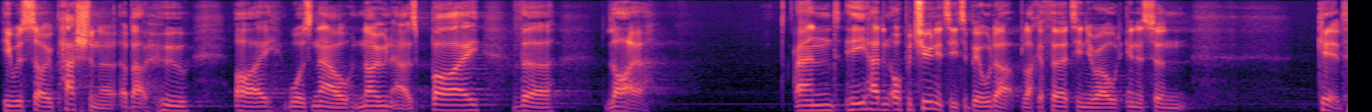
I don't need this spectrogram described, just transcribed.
He was so passionate about who I was now known as Bye the liar. And he had an opportunity to build up like a 13 year old innocent kid,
